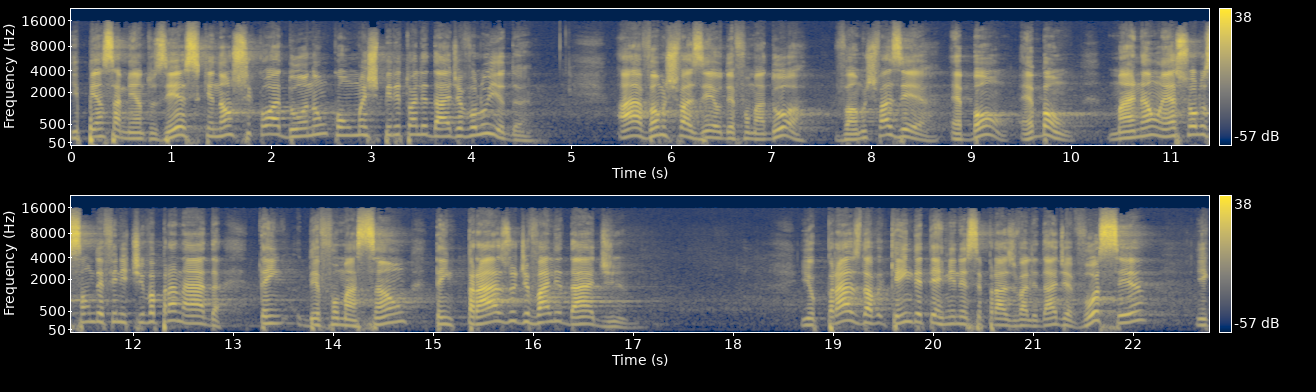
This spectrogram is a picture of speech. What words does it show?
e pensamentos esses que não se coadunam com uma espiritualidade evoluída. Ah, vamos fazer o defumador? Vamos fazer. É bom? É bom. Mas não é solução definitiva para nada. Tem defumação, tem prazo de validade. E o prazo da, quem determina esse prazo de validade é você e,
